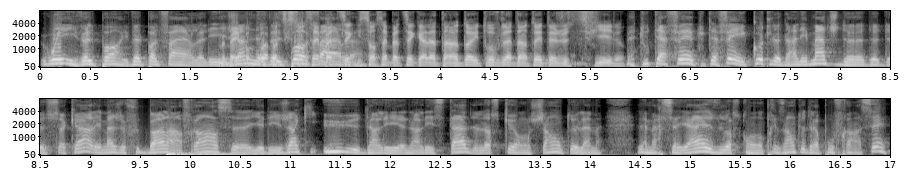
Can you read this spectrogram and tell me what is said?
Oui, ils veulent pas. Ils veulent pas le faire. Là. Les Mais ben, jeunes ne veulent Parce pas sont le faire. sympathiques, là. ils sont sympathiques à l'attentat. Ils trouvent que l'attentat était justifié. Là. Ben, tout à fait, tout à fait. Écoute, là, dans les matchs de, de, de soccer, les matchs de football en France, euh, il y a des gens qui huent dans les, dans les stades lorsqu'on chante la, la Marseillaise ou lorsqu'on présente le drapeau français.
